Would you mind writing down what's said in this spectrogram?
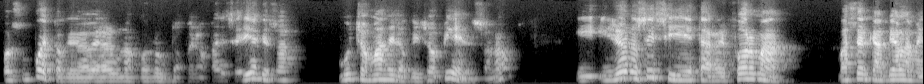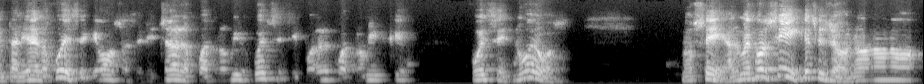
por supuesto que va a haber algunos corruptos, pero parecería que son mucho más de lo que yo pienso, ¿no? Y, yo no sé si esta reforma va a hacer cambiar la mentalidad de los jueces. ¿Qué vamos a hacer? ¿Echar a los 4.000 jueces y poner 4.000 jueces nuevos? No sé, a lo mejor sí, qué sé yo, no, no, no.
